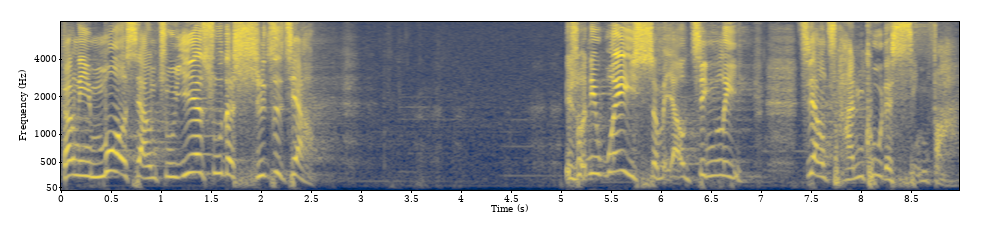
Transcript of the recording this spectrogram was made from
当你默想主耶稣的十字架，你说你为什么要经历这样残酷的刑罚？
